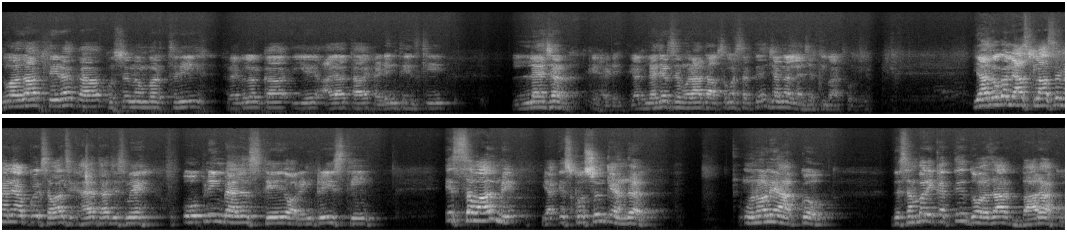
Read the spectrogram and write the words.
2013 का क्वेश्चन नंबर थ्री रेगुलर का ये आया था हेडिंग थी इसकी लेजर की हेडिंग थी। लेजर से मुराद आप समझ सकते हैं जनरल लेजर की बात हो रही है। याद होगा लास्ट क्लास में मैंने आपको एक सवाल सिखाया था जिसमें ओपनिंग बैलेंस थे और एंट्रीज थी। इस सवाल में या इस क्वेश्चन के अंदर उन्होंने आपको दिसंबर 31 2012 को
